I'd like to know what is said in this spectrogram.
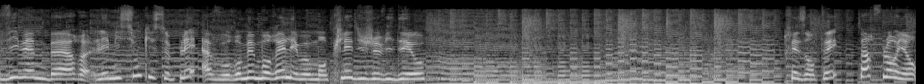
V-Member, l'émission qui se plaît à vous remémorer les moments clés du jeu vidéo. Présenté par Florian.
